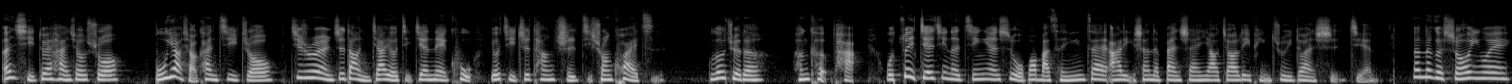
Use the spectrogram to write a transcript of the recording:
恩喜对汉修说：“不要小看济州，济州人知道你家有几件内裤、有几只汤匙、几双筷子，我都觉得很可怕。”我最接近的经验是我爸爸曾经在阿里山的半山腰教丽萍住一段时间。那那个时候因为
